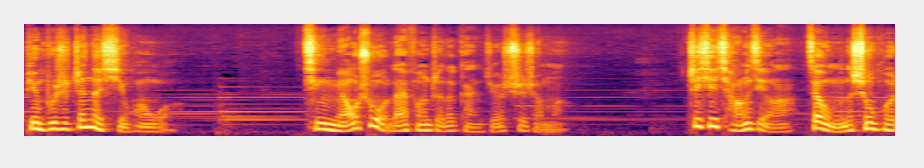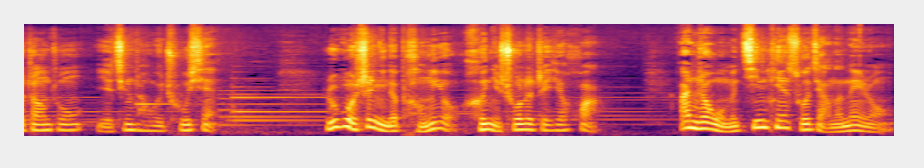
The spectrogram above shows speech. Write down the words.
并不是真的喜欢我。”请描述来访者的感觉是什么？这些场景啊，在我们的生活当中也经常会出现。如果是你的朋友和你说了这些话，按照我们今天所讲的内容。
